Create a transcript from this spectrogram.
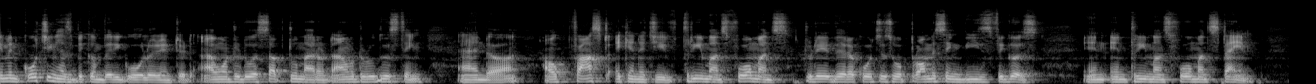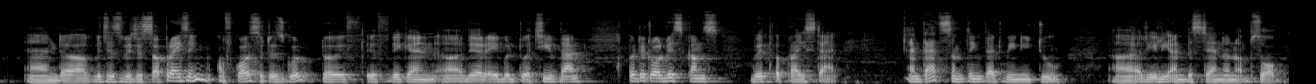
even coaching has become very goal oriented i want to do a sub 2 marathon. I want to do this thing. And uh, how fast i can achieve. 3 months 4 months. Today there are coaches who are promising these figures in in three months four months time. And uh, which is which is surprising. Of course it is good if if they can uh, they are able to achieve that. But it always comes with a price tag. And that's something that we need to uh, really understand and absorb.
